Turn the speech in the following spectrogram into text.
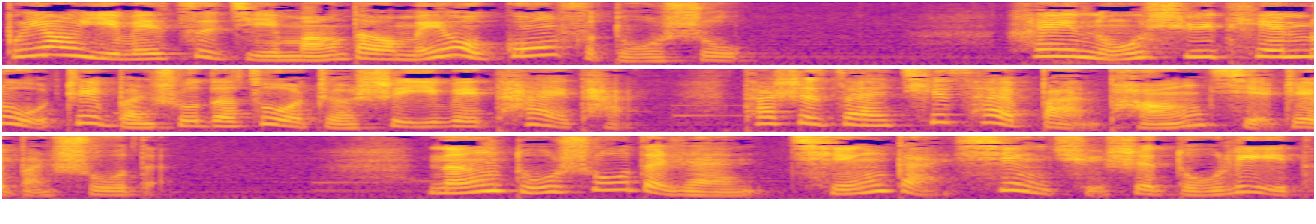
不要以为自己忙到没有功夫读书。《黑奴须天录》这本书的作者是一位太太。他是在切菜板旁写这本书的。能读书的人，情感兴趣是独立的，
